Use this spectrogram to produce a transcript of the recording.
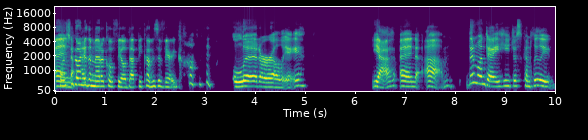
And Once you go into I, the medical field, that becomes a very common. Literally. Yeah. And um then one day he just completely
